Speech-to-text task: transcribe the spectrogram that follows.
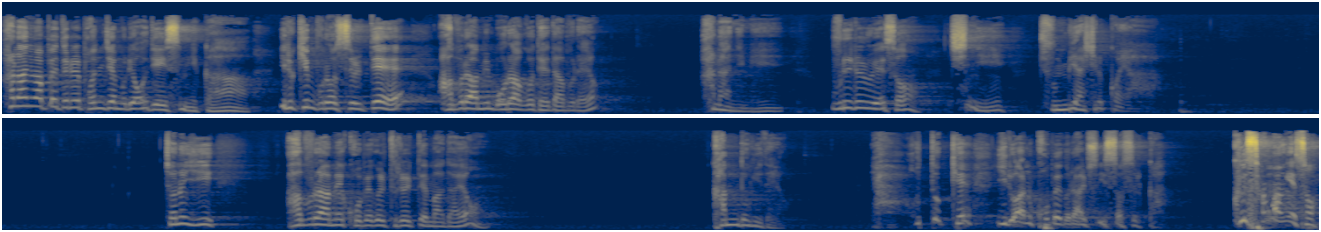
하나님 앞에 드릴 번제물이 어디에 있습니까? 이렇게 물었을 때 아브라함이 뭐라고 대답을 해요? 하나님이 우리를 위해서 친히 준비하실 거야. 저는 이 아브라함의 고백을 들을 때마다요, 감동이 돼요. 야, 어떻게 이러한 고백을 할 수 있었을까? 그 상황에서.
